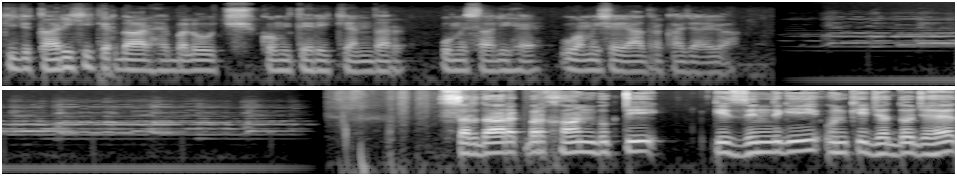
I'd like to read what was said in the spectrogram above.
کی جو تاریخی کردار ہے بلوچ قومی تحریک کے اندر، وہ مثالی ہے، وہ ہمیشہ یاد رکھا جائے گا۔ سردار اکبر خان بگٹی کی زندگی، ان کی جد و جہد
